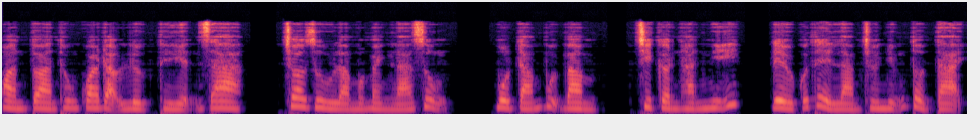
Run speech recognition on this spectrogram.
hoàn toàn thông qua đạo lực thể hiện ra, cho dù là một mảnh lá rụng, một đám bụi bằm, chỉ cần hắn nghĩ, đều có thể làm cho những tồn tại.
